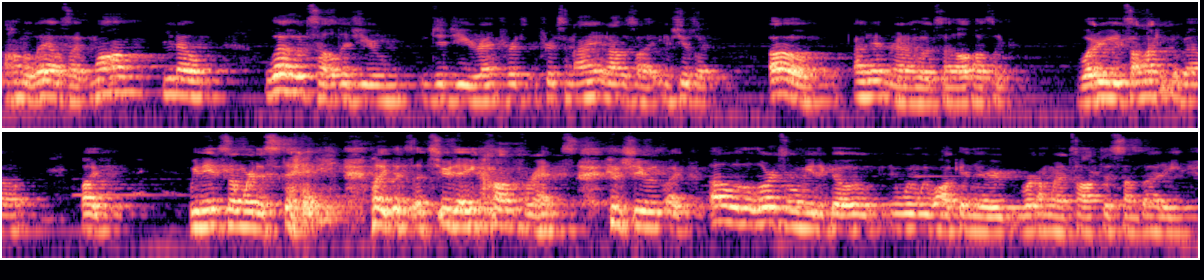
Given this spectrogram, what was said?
on the way. I was like, Mom, you know, what hotel did you did you rent for for tonight? And I was like, and she was like, Oh, I didn't rent a hotel. I was like, What are you talking about? Like, we need somewhere to stay. like it's a two day conference. And she was like, oh, well, the Lord told me to go when we walk in there, I'm going to talk to somebody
